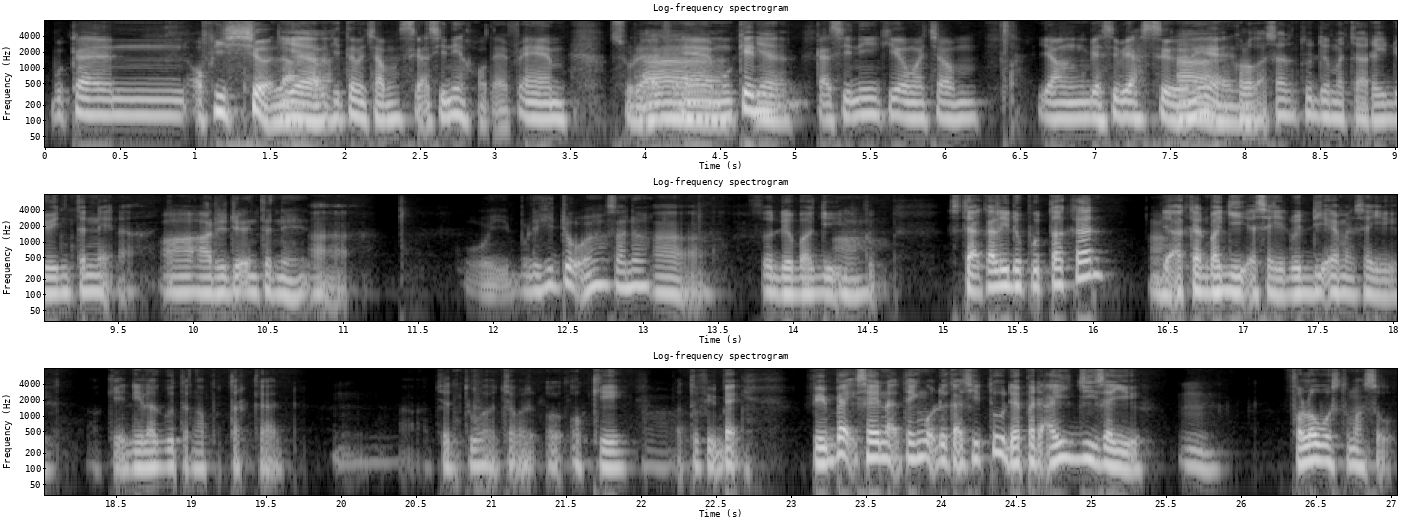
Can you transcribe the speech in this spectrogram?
bukan official lah. Yeah. Kalau kita macam kat sini Hot FM, Suria Ah, FM, mungkin yeah. kat sini kira macam yang biasa-biasa ni Ah, kan. Kalau kat sana tu dia macam radio internet lah. ah, radio internet. Ah, Oi, boleh hidup lah sana. ah. So dia bagi. Ah. Setiap kali dia putarkan, dia akan bagi saya. Dia DM saya. Okay, ni lagu tengah putarkan. Ah, macam tu lah. Macam, oh, okay. Lepas tu feedback. Feedback saya nak tengok dekat situ daripada IG saya. Hmm. Followers tu masuk.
